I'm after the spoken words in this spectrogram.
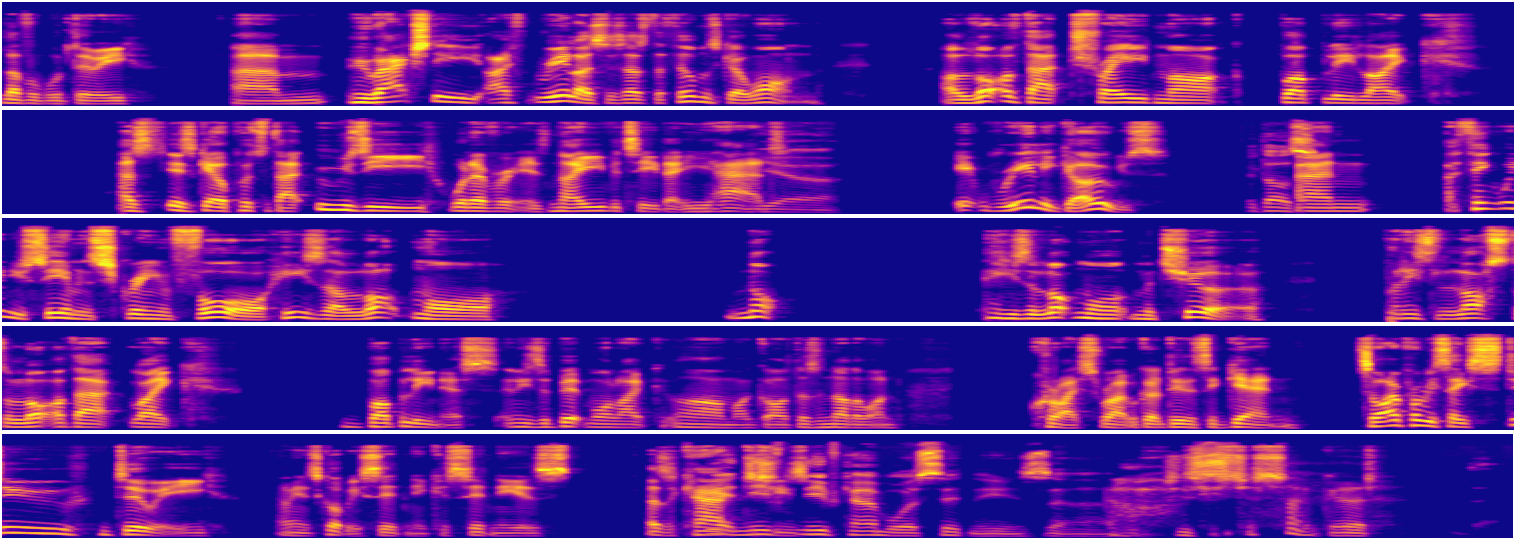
lovable Dewey, um, who actually I realize this as the films go on, a lot of that trademark bubbly like, as as Gale puts it, that oozy whatever it is naivety that he had, yeah, it really goes. it does. And I think when you see him in Scream Four, he's a lot more, not, he's a lot more mature, but he's lost a lot of that like bubbliness, and he's a bit more like, oh my god, there's another one. Christ, right, we've got to do this again. So I'd probably say Stu Dewey. I mean, it's got to be Sidney because Sidney is as a yeah, character, Neve, she's, Neve Campbell as Sidney is. Uh, oh, she's, she's just so good.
